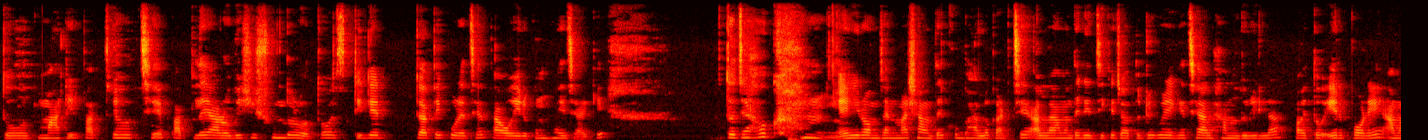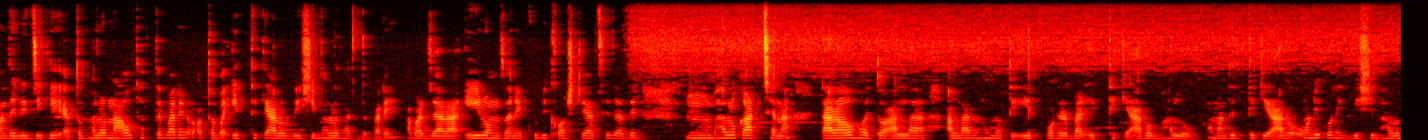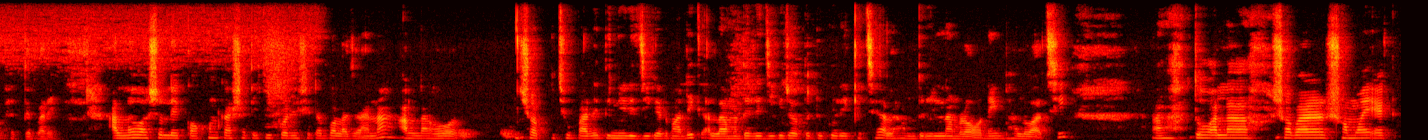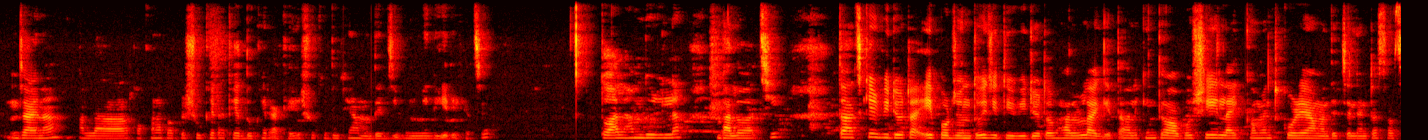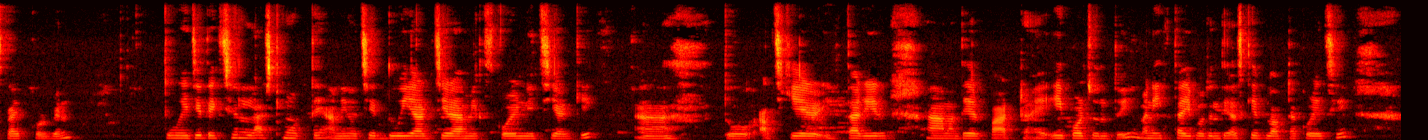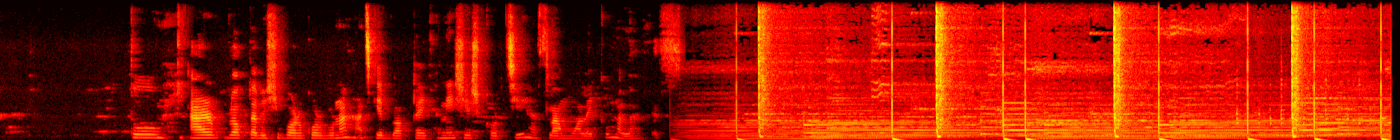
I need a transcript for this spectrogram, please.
তো মাটির পাত্রে হচ্ছে পাতলে আরও বেশি সুন্দর হতো। স্টিলেরটাতে করেছে, তাও এরকম হয়েছে আর কি। তো যাই হোক এই রমজান মাস আমাদের খুব ভালো কাটছে। আল্লাহ আমাদের রিজিকে যতটুকু রেখেছে, আলহামদুলিল্লাহ। হয়তো এরপরে আমাদের রিজিকে এত ভালো নাও থাকতে পারে, অথবা এর থেকে আরও বেশি ভালো থাকতে পারে। আবার যারা এই রমজানে খুবই কষ্টে আছে, যাদের ভালো কাটছে না, তারাও হয়তো আল্লাহ, আল্লাহর রহমতে এর পরের বার এর থেকে আরও ভালো, আমাদের থেকে আরও অনেক অনেক বেশি ভালো থাকতে পারে। আল্লাহ আসলে কখন কার সাথে কী করে সেটা বলা যায় না। আল্লাহ সব কিছু পারে, তিনি রিজিকের মালিক। আল্লাহ আমাদের রিজিকে যতটুকু রেখেছে, আলহামদুলিল্লাহ আমরা অনেক ভালো আছি। তো আল্লাহ সবার সময় এক যায় না। আল্লাহ কখনো কাউকে সুখে রাখে, দুঃখে রাখে। সুখে দুঃখে আমাদের জীবন মিলিয়ে রেখেছে। তো আলহামদুলিল্লাহ ভালো আছি। তো আজকের ভিডিওটা এই পর্যন্তই। যদি ভিডিওটা ভালো লাগে তাহলে কিন্তু অবশ্যই লাইক, কমেন্ট করে আমাদের চ্যানেলটা সাবস্ক্রাইব করবেন। তো এই যে দেখছেন লাস্ট মুহূর্তে আমি হচ্ছে দই আর জেরা মিক্স করে নিচ্ছি আর কি। তো আজকের ইফতারির আমাদের পাঠ এই পর্যন্তই। মানে ইফতারি পর্যন্তই আজকে ব্লগটা করেছি। তো আর ব্লগটা বেশি বড় করব না। আজকে ব্লগটা এখানেই শেষ করছি। আসসালামু আলাইকুম, আল্লাহ হাফেজ।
